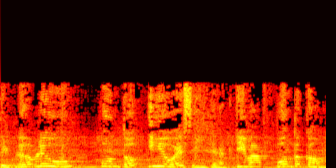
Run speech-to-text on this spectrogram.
www.iosinteractiva.com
